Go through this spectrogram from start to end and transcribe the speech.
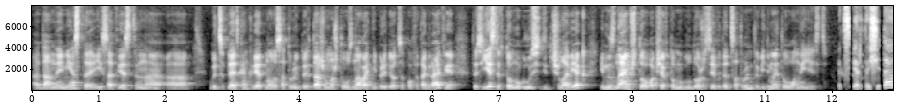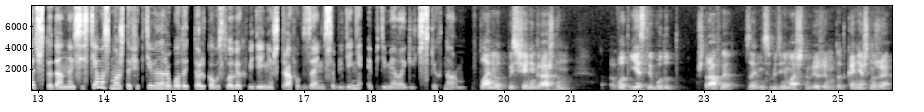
э, данное место и, соответственно, э, выцеплять конкретного сотрудника. То есть даже, может, узнавать не придется по фотографии. То есть если в том углу сидит человек, и мы знаем, что вообще в том углу должен сидеть вот этот сотрудник, то, видимо, это он и есть. Эксперты считают, что данная система сможет эффективно работать только в условиях введения штрафов за несоблюдение эпидемиологических норм. В плане вот посещения граждан, вот если будут штрафы за несоблюдение масочного режима, то это, конечно же,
